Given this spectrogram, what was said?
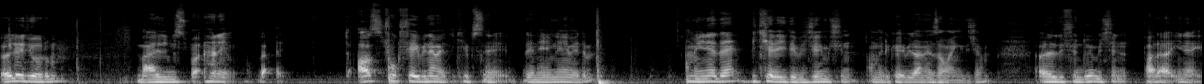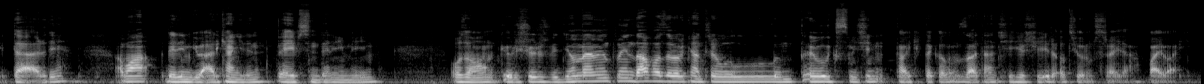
Öyle diyorum. Verdiğimiz hani az çok şey binemedik. Hepsini deneyimleyemedim. Ama yine de bir kere gidebileceğim için Amerika'ya bir daha ne zaman gideceğim? Öyle düşündüğüm için para yine değerdi. Ama dediğim gibi erken gidin ve hepsini deneyimleyin. O zaman görüşürüz. Videomu beğenmeyi unutmayın. Daha fazla Work and Travel'ın travel kısmı için takipte kalın. Zaten şehir şehir atıyorum sırayla. Bay bay.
